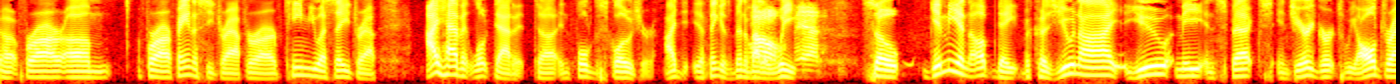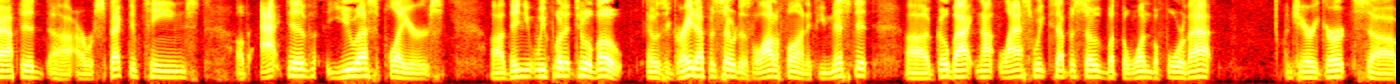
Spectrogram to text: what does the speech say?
uh, for our um, for our fantasy draft or our Team USA draft? I haven't looked at it uh, in full disclosure. I, I, think it's been about oh, a week. Man. So give me an update because you and I, you, me, and Specs and Gerry Geurts, we all drafted uh, our respective teams of active U.S. players. Uh, then you, we put it to a vote. It was a great episode. It was a lot of fun. If you missed it, uh, go back, not last week's episode, but the one before that. Gerry Geurts, uh,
